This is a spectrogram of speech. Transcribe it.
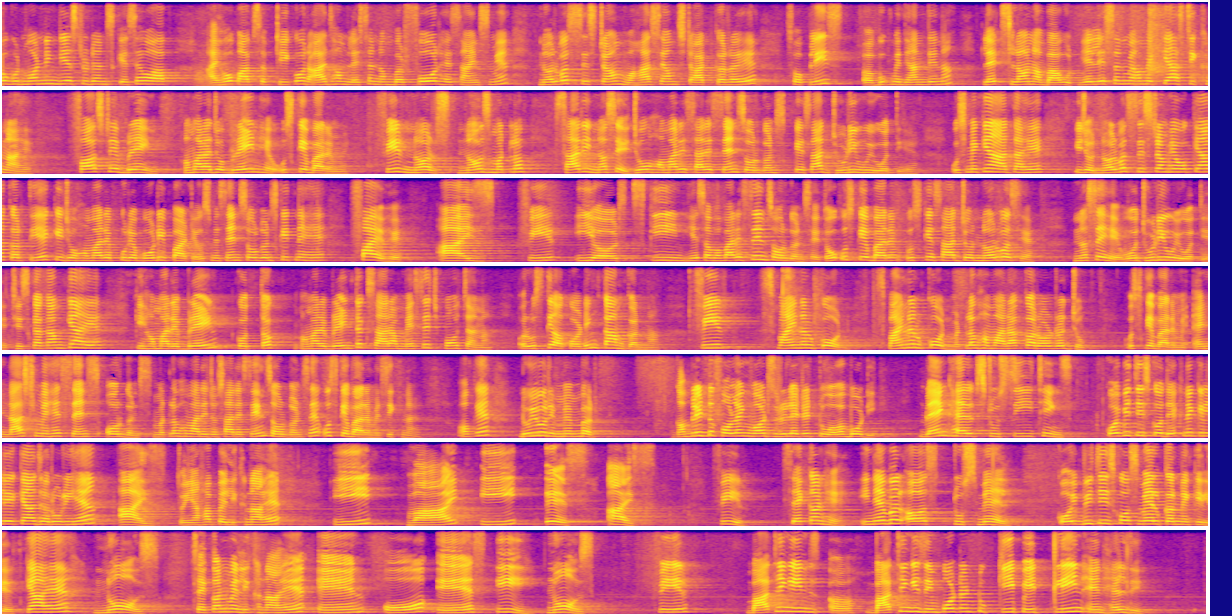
Hello good morning dear students कैसे हो आप? आई होप आप सब ठीक हो और आज हम लेसन नंबर फोर है साइंस में. नर्वस सिस्टम वहाँ से हम स्टार्ट कर रहे हैं. सो प्लीज़ बुक में ध्यान देना. लेट्स लर्न अबाउट ये लेसन में हमें क्या सीखना है? फ़र्स्ट है ब्रेन हमारा जो ब्रेन है, उसके बारे में. फिर नर्व्स नर्व्स मतलब सारी नसें जो हमारे सारे सेंस ऑर्गन्स के साथ जुड़ी हुई होती है. उसमें क्या आता है? कि जो नर्वस सिस्टम है वो क्या करती है कि जो हमारे पूरे बॉडी पार्ट है, उसमें सेंस ऑर्गन्स कितने हैं? फाइव है। आइज़ फिर ईयर्स स्किन ये सब हमारे सेंस ऑर्गन्स है। तो उसके बारे में, उसके साथ जो नर्वस है, नसें है, वो जुड़ी हुई होती है। जिसका काम क्या है कि हमारे ब्रेन को तक, हमारे ब्रेन तक सारा मैसेज पहुंचाना और उसके अकॉर्डिंग काम करना। फिर स्पाइनल कोड स्पाइनल कोड मतलब हमारा करोड़रज्जु, उसके बारे में। एंड लास्ट में है सेंस ऑर्गन्स मतलब हमारे जो सारे सेंस ऑर्गन्स हैं, उसके बारे में सीखना है। Okay do you remember complete the following words related to our body blank helps to see things कोई भी चीज़ को देखने के लिए क्या ज़रूरी है? आइज़ तो यहाँ पे लिखना है E Y E S eyes फिर सेकंड है इनेबल अस टू स्मेल कोई भी चीज़ को स्मेल करने के लिए, क्या है? नोज़ सेकंड में लिखना है N O S E nose फिर bathing in bathing is important to keep it clean and healthy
